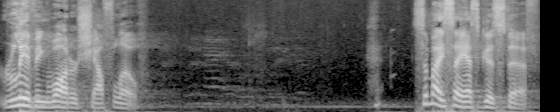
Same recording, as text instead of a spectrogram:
living water shall flow." Somebody say that's good stuff.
